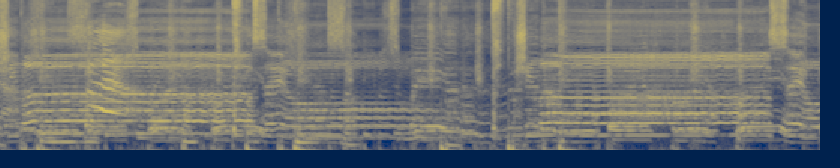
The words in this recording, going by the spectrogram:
she loves Seon. She loves Seon.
